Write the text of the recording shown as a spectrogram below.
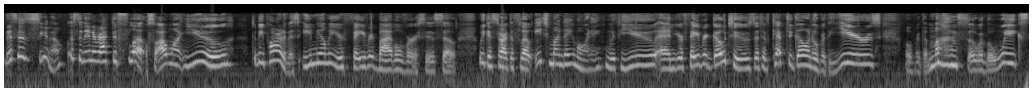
this is, you know, it's an interactive flow. So I want you to be part of this. Email me your favorite Bible verses so we can start the flow each Monday morning with you and your favorite go tos that have kept you going over the years, over the months, over the weeks,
